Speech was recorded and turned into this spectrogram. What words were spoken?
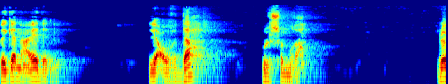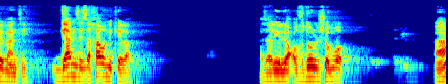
בגן העדן, לעובדה ולשומרה. לא הבנתי, גן זה זכר או נקבה? אז אני לעובדו ולשומרו. אה?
